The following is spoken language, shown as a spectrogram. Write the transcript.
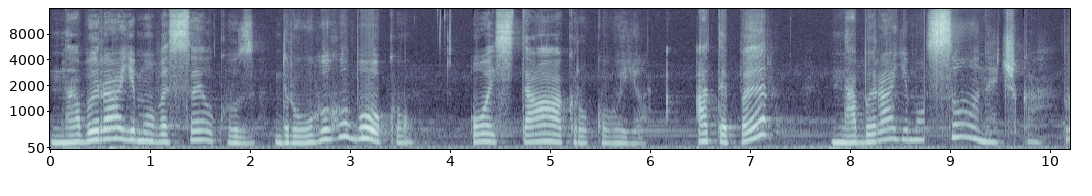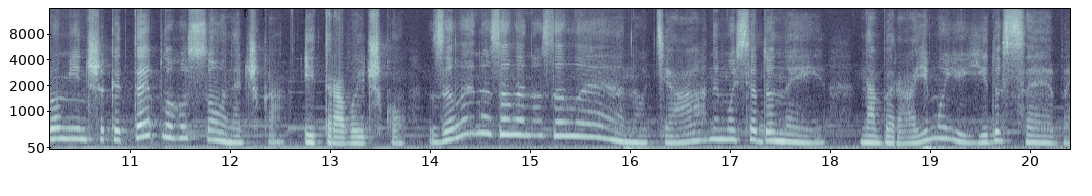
Набираємо веселку з другого боку, ось так рукою. А тепер набираємо сонечка, промінчики теплого сонечка і травичку зелено-зелено-зелену тягнемося до неї, набираємо її до себе.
